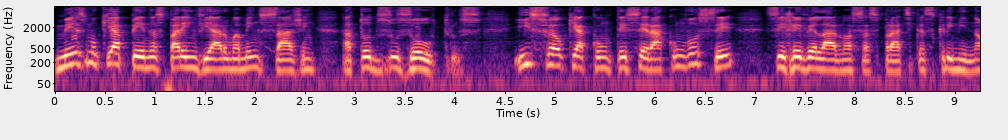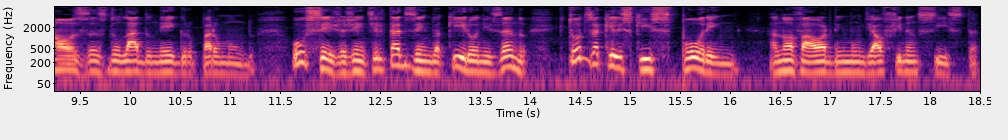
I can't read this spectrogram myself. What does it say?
mesmo que apenas para enviar uma mensagem a todos os outros. Isso é o que acontecerá com você se revelar nossas práticas criminosas do lado negro para o mundo. Ou seja, gente, ele está dizendo aqui, ironizando, que todos aqueles que exporem a nova ordem mundial financista,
